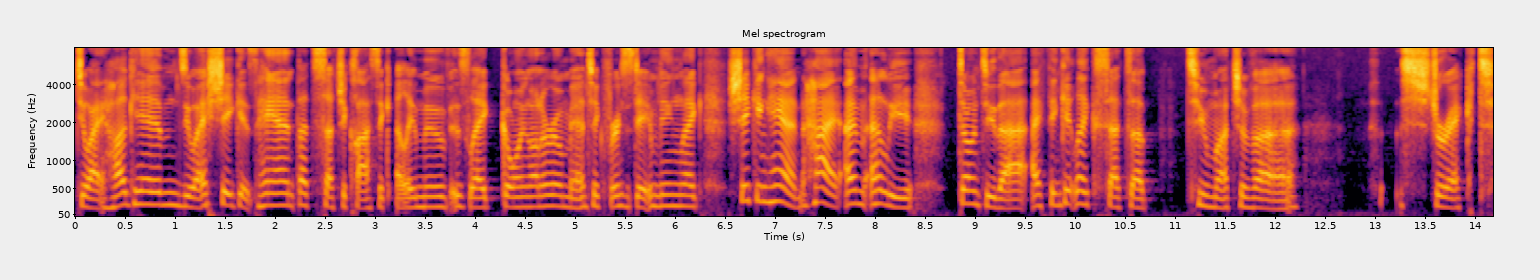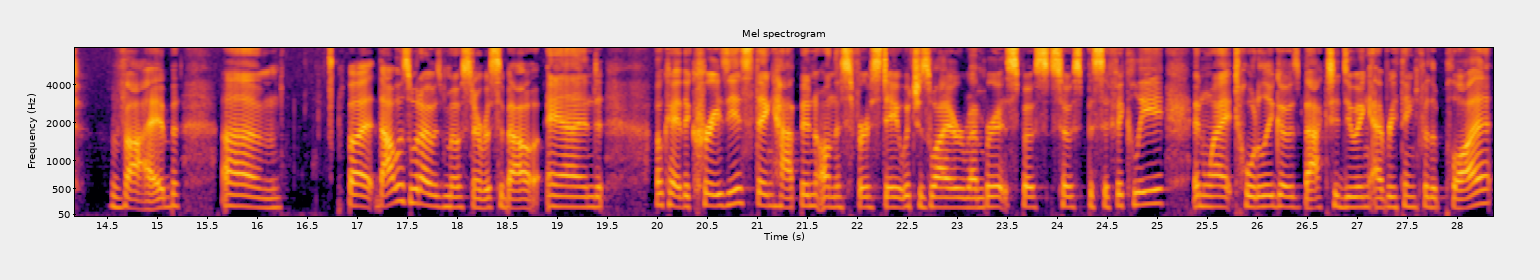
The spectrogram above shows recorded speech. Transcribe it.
do I hug him? Do I shake his hand? That's such a classic Ellie move is like going on a romantic first date and being like shaking hand. Hi, I'm Ellie. Don't do that. I think it like sets up too much of a strict vibe. Um, but that was what I was most nervous about. And okay, the craziest thing happened on this first date, which is why I remember it so, so specifically and why it totally goes back to doing everything for the plot.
